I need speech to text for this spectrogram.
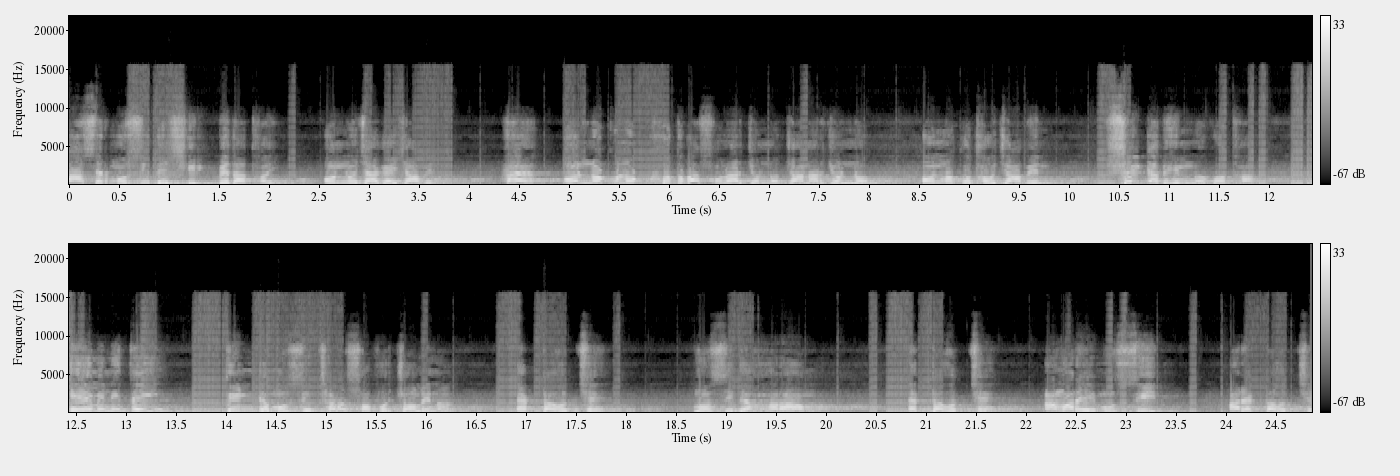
পাশের মসজিদে শিরক, বেদাত হয়, অন্য জায়গায় যাবেন। হ্যাঁ অন্য কোনো খুতবা শোনার জন্য, জানার জন্য অন্য কোথাও যাবেন। সেইটা ভিন্ন কথা। এমনিতেই তিনটে মসজিদ ছাড়া সফর চলে না। একটা হচ্ছে মসজিদে হারাম, একটা হচ্ছে আমার এই মসজিদ, আর একটা হচ্ছে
